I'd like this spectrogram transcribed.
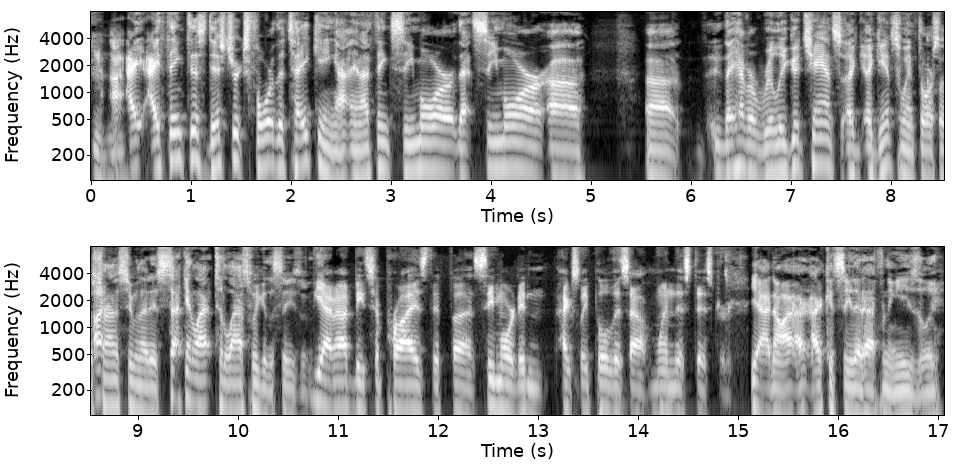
mm-hmm. I, I think this district's for the taking, and I think Seymour that Seymour. Uh, uh, they have a really good chance against Windthorst. So I was trying to see when that is second la- to the last week of the season. Yeah, and I'd be surprised if uh, Seymour didn't actually pull this out and win this district. Yeah, no, I, I could see that happening easily.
